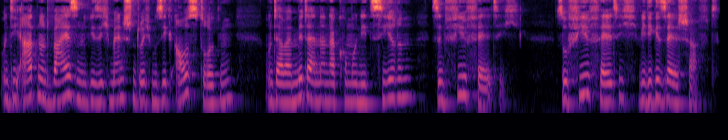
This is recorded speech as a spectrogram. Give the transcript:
Und die Arten und Weisen, wie sich Menschen durch Musik ausdrücken und dabei miteinander kommunizieren, sind vielfältig, so vielfältig wie die Gesellschaft.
